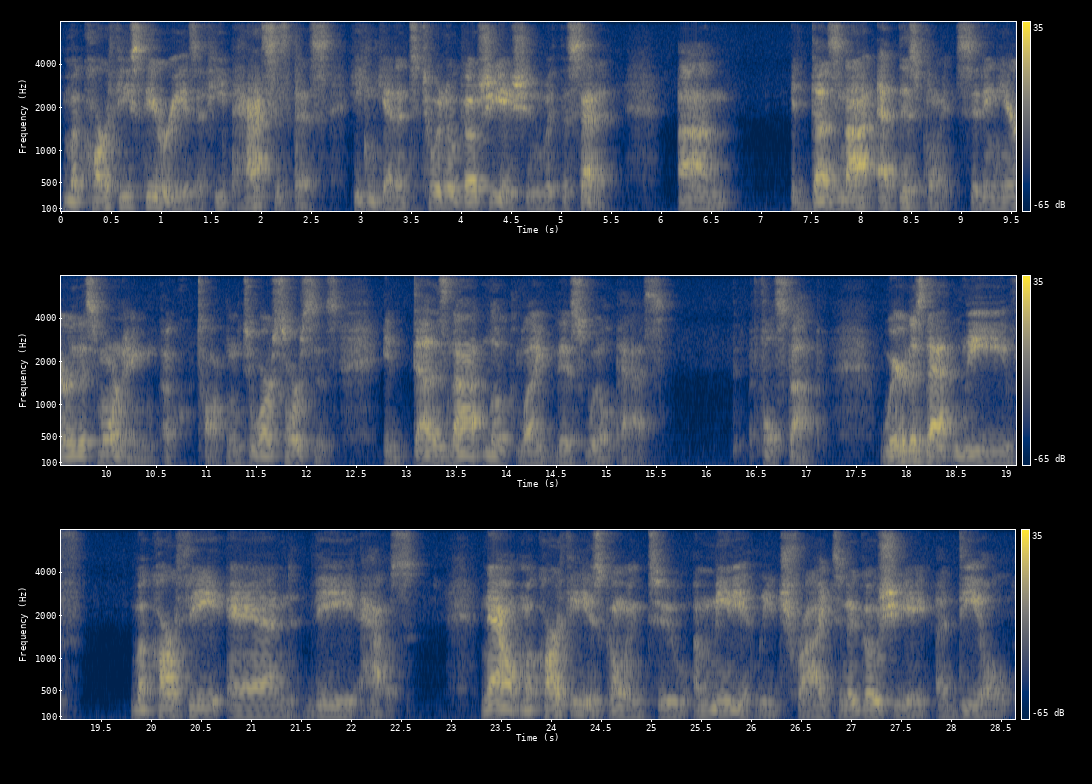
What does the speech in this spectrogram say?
McCarthy's theory is if he passes this, he can get into a negotiation with the Senate. Um, it does not, at this point, sitting here this morning, uh, talking to our sources, it does not look like this will pass. Full stop. Where does that leave McCarthy and the House? Now, McCarthy is going to immediately try to negotiate a deal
